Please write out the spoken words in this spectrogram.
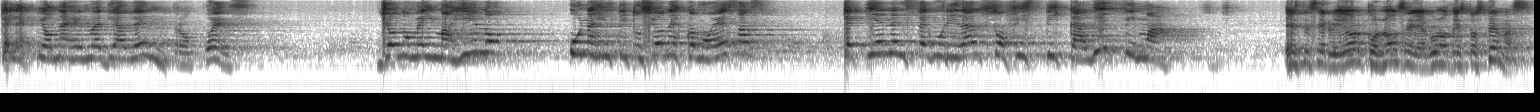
que el espionaje no es de adentro? Pues yo no me imagino unas instituciones como esas que tienen seguridad sofisticadísima. Este servidor conoce de algunos de estos temas.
